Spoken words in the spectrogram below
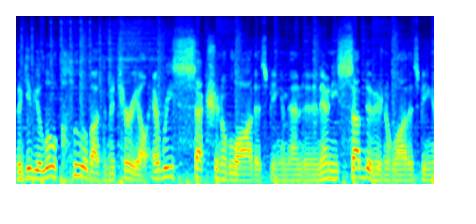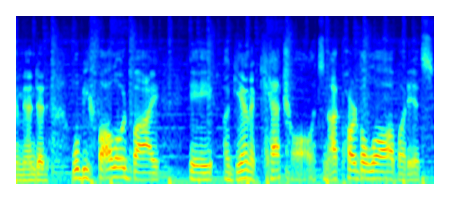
They'll give you a little clue about the material. Every section of law that's being amended and any subdivision of law that's being amended will be followed by a, again, a catch-all. It's not part of the law, but it's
